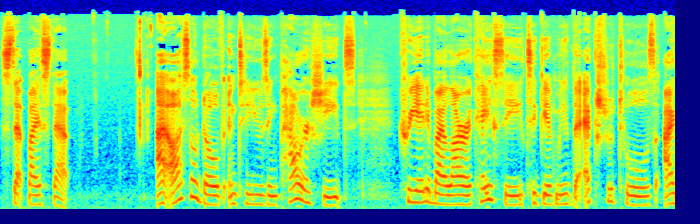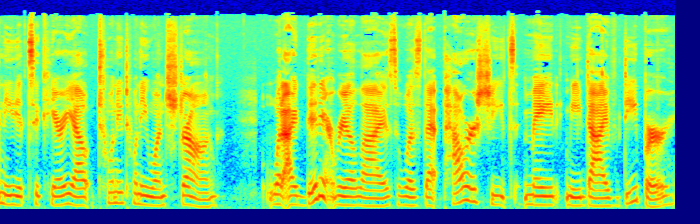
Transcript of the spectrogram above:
step by step. I also dove into using Power Sheets created by Lara Casey to give me the extra tools I needed to carry out 2021 strong. What I didn't realize was that Power Sheets made me dive deeper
